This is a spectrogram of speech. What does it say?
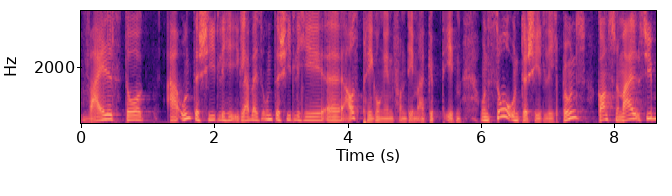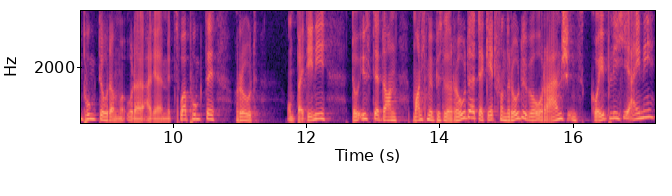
weil es da auch unterschiedliche, ich glaube, es unterschiedliche äh, Ausprägungen von dem ergibt eben. Und so unterschiedlich. Bei uns ganz normal sieben Punkte oder, oder auch der mit zwei Punkte rot. Und bei denen, da ist der dann manchmal ein bisschen roter, der geht von rot über orange ins gelbliche eine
